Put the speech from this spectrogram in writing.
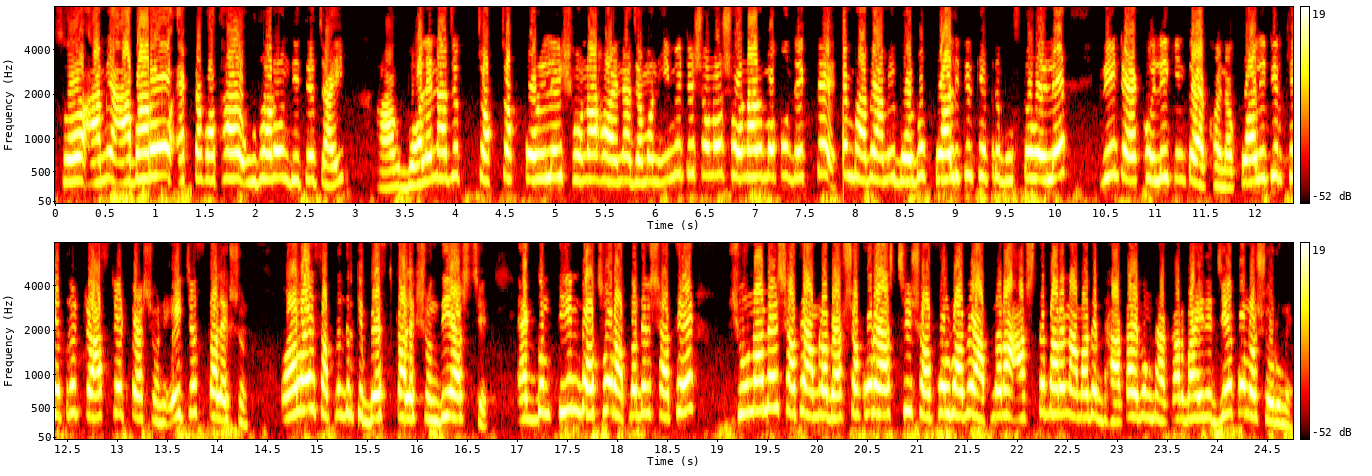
সো আমি আবারও একটা কথা উদাহরণ দিতে চাই। বলে না যে চকচক করলেই সোনা হয় না। যেমন ইমিটেশনও সোনার মতো দেখতে। ভাবে আমি বলব কোয়ালিটির ক্ষেত্রে বুঝতে হইলে প্রিন্ট এক হইলেই কিন্তু এক হয় না। কোয়ালিটির ক্ষেত্রে trusted fashion HS collection always আপনাদেরকে বেস্ট কালেকশন দিয়ে আসছে। একদম তিন বছর আপনাদের সাথে, সুনামের সাথে আমরা ব্যবসা করে আসছি। সফলভাবে আপনারা আসতে পারেন আমাদের ঢাকা এবং ঢাকার বাইরে যে কোনো শোরুমে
